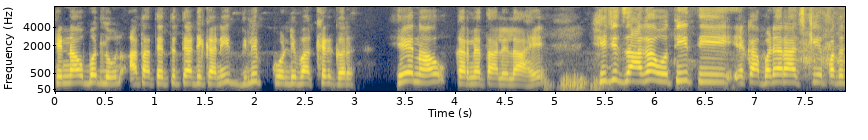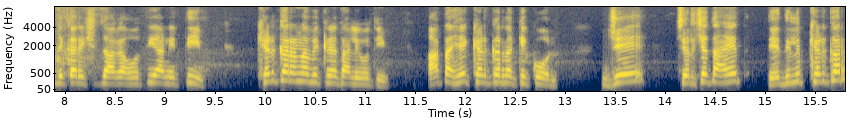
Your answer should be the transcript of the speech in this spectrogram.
हे नाव बदलून आता त्या त्या ठिकाणी दिलीप कोंडीबा खेडकर हे नाव करण्यात आलेलं आहे. ही जी जागा होती ती एका बड्या राजकीय पदाधिकारीची जागा होती आणि ती खेडकरांना विकण्यात आली होती. आता हे खेडकर नक्की कोण? जे चर्चेत आहेत ते दिलीप खेडकर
